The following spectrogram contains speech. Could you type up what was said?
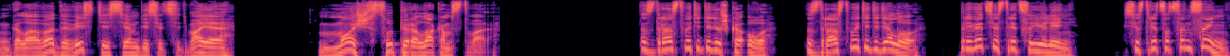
Глава 277. Мощь суперлакомства. «Здравствуйте, дядюшка О! Здравствуйте, дядя Ло! Привет, сестрица Юлень! Сестрица Цинцинь!»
